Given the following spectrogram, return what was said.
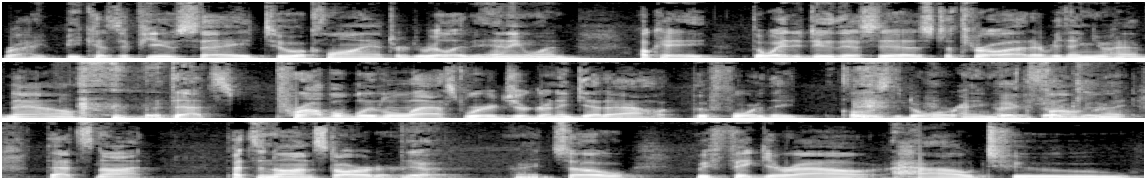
Right. Because if you say to a client or really to anyone, okay, the way to do this is to throw out everything you have now, that's probably the last word you're going to get out before they close the door or hang up exactly. the phone, right? That's not, that's a non starter. Yeah. Right. So we figure out how to,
